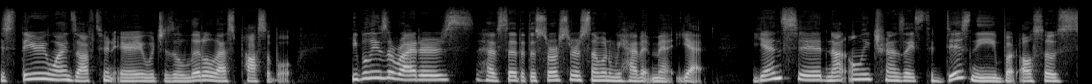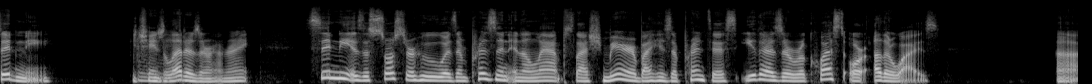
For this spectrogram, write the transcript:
his theory winds off to an area which is a little less possible. He believes the writers have said that the sorcerer is someone we haven't met yet. Yen Sid not only translates to Disney, but also Sydney. You change the letters around, right? Sydney is a sorcerer who was imprisoned in a lamp slash mirror by his apprentice, either as a request or otherwise. Uh,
